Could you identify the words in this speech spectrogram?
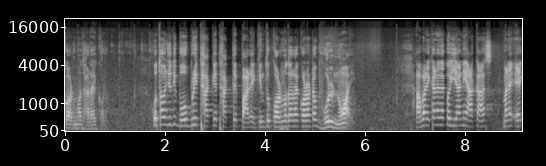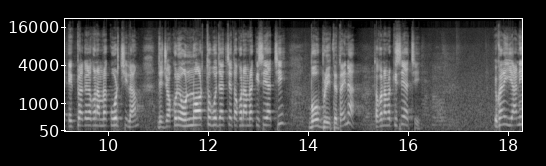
কর্মধারায় করো। কোথাও যদি বৌব্রী থাকে, থাকতে পারে, কিন্তু কর্মধারায় করাটাও ভুল নয়। আবার এখানে দেখো ইয়ানি আকাশ মানে একটু আগে যখন আমরা করছিলাম, যে যখনই অন্য অর্থ বোঝাচ্ছে, তখন আমরা কিসে যাচ্ছি? বৌব্রীতে তাই না? তখন আমরা কিসে যাচ্ছি? ওখানে ইয়ানি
